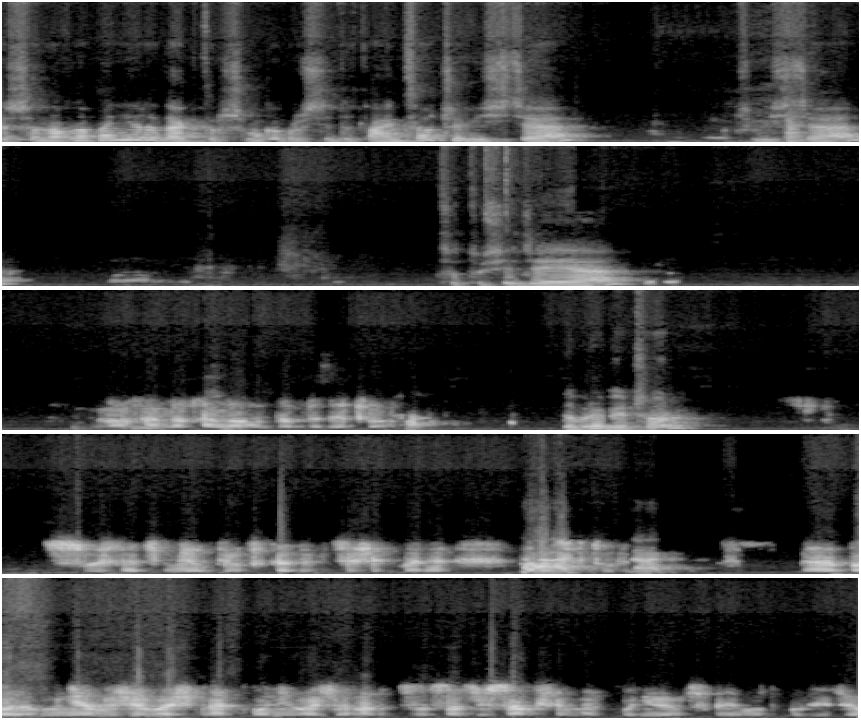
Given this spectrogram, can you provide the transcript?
Y, szanowna Pani redaktor, czy mogę prosić do tańca? Oczywiście. Oczywiście. Co tu się dzieje? No halo, halo, dobry wieczór. Dobry wieczór. Słychać mnie, Piotr Kadowice się kłania. Tak, tak. E, bo mnie wzięłaś, nakłoniłaś, a nawet w zasadzie sam się nakłoniłem swoją odpowiedzią,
